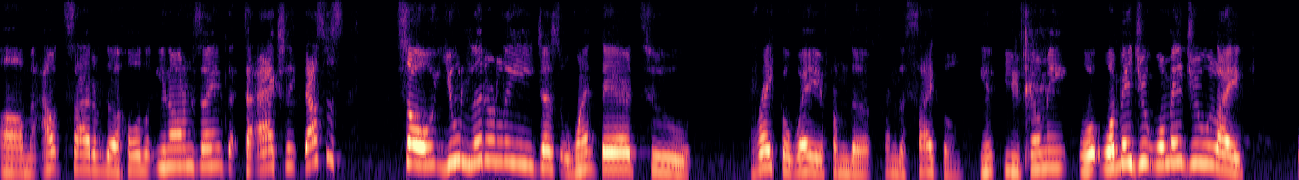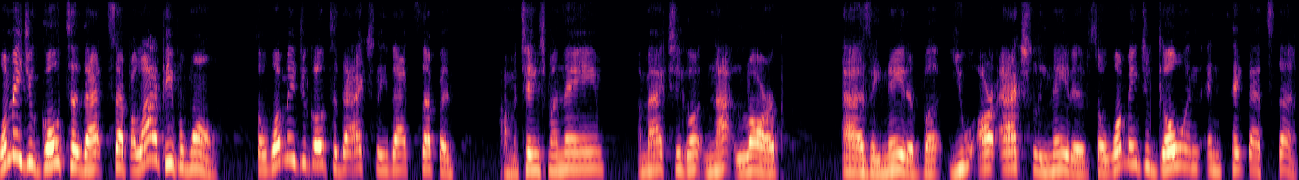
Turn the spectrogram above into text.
um, outside of the whole. You know what I'm saying? To, to actually, that's just. So you literally just went there to break away from the from the cycle. You, you feel me? What, what made you? What made you like? What made you go to that step? A lot of people won't. So what made you go to the actually that step and I'm gonna change my name. I'm actually going not LARP as a native, but you are actually native. So what made you go and, and take that step?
